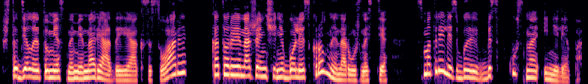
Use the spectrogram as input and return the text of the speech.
что делает уместными наряды и аксессуары, которые на женщине более скромной наружности смотрелись бы безвкусно и нелепо.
